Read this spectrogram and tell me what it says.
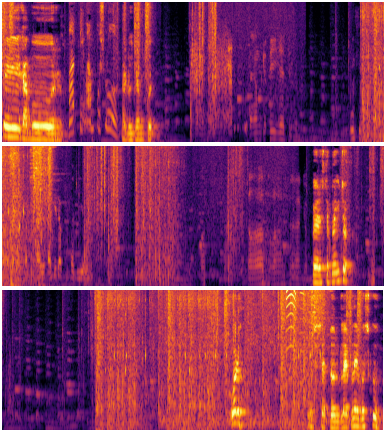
Eh kabur. Mati mampus lu. Aduh jangkut. Tangan ketiga itu. Satu kali lagi dapat hadiah. Oh, lah serangan Weh, ada step lagi cok. Waduh. Buset, don't play play bosku.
